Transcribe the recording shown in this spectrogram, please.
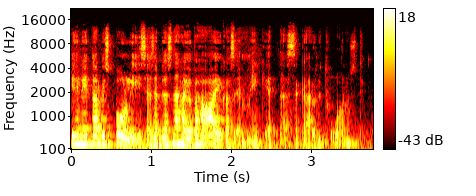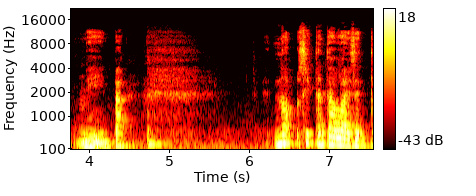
Siihen ei tarvitsisi poliisia. Se pitäisi nähdä jo vähän aikaisemminkin, että tässä käy nyt huonosti. Niinpä. No sitten tällaiset,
